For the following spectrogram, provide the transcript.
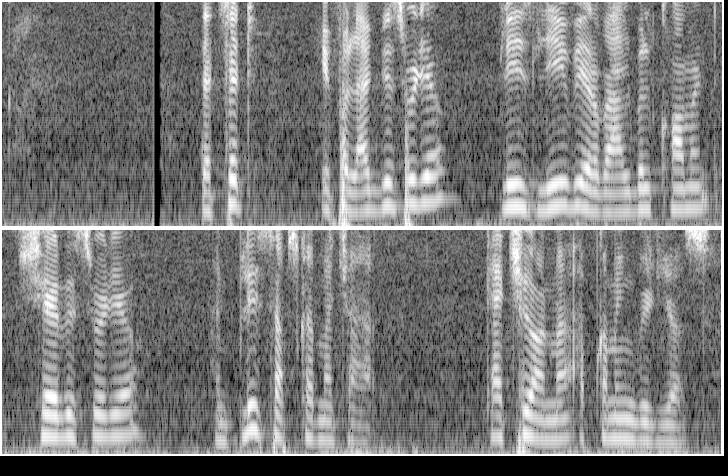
That's it. If you like this video, please leave your valuable comment, share this video and please subscribe my channel. Catch you on my upcoming videos.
